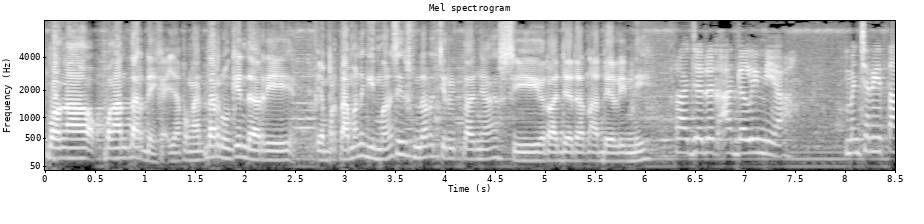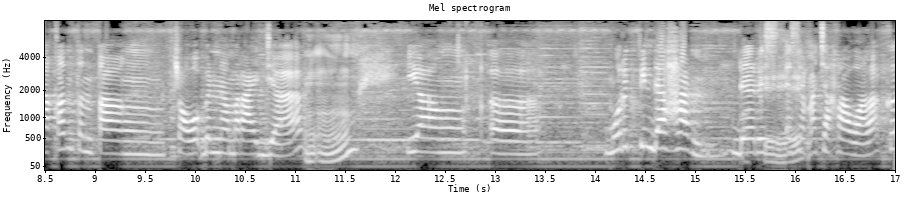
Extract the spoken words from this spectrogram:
penga- pengantar deh kayaknya pengantar mungkin dari yang pertama nih gimana sih sebenarnya ceritanya si Raja dan Adele ini? Raja dan Adele ini ya menceritakan tentang cowok bernama Raja Mm-mm. yang eh, murid pindahan dari Oke. SMA Cakrawala ke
